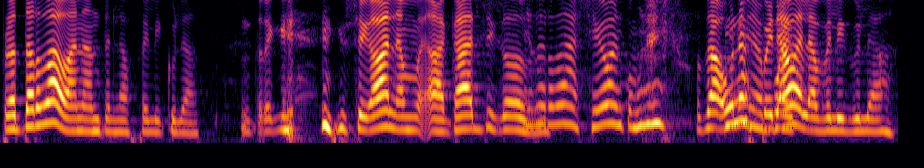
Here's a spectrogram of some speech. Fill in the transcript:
Pero tardaban antes las películas. Entre que llegaban acá, chicos. Es verdad, llegaban como un año. O sea, un uno esperaba la película.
